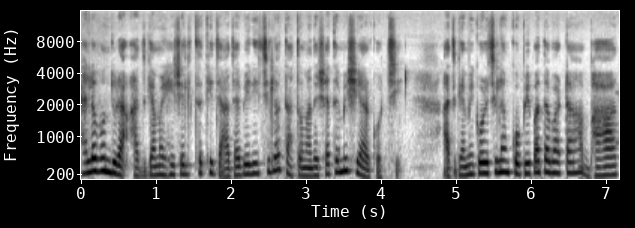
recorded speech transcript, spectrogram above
হ্যালো বন্ধুরা, আজকে আমার হেসেল থেকে যা যা বেরিয়েছিল তা তোমাদের সাথে আমি শেয়ার করছি। আজকে আমি করেছিলাম কপি পাতা বাটা, ভাত,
